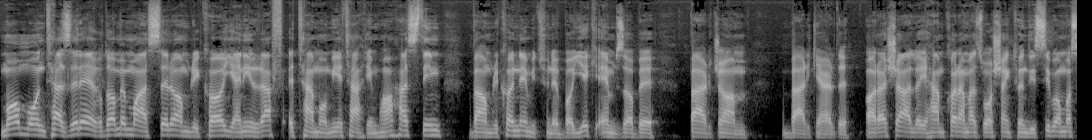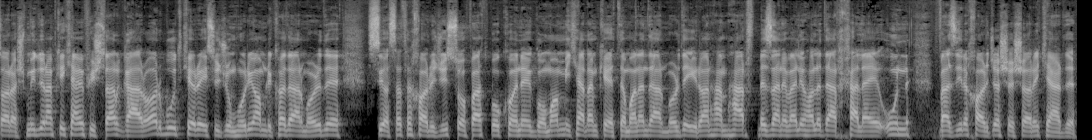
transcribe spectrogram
ما منتظر اقدام موثر آمریکا یعنی رفع تمامی تحریم ها هستیم و آمریکا نمی‌تونه با یک امضا به برجام برگرده. آرش علایی همکارم از واشنگتن دی سی با ماست. آرش می‌دونم که کمی پیشتر قرار بود که رئیس جمهوری آمریکا در مورد سیاست خارجی صحبت بکنه. گمان می‌کردم که احتمالا در مورد ایران هم حرف بزنه ولی حالا در خلای اون وزیر خارجه اشاره کرده.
